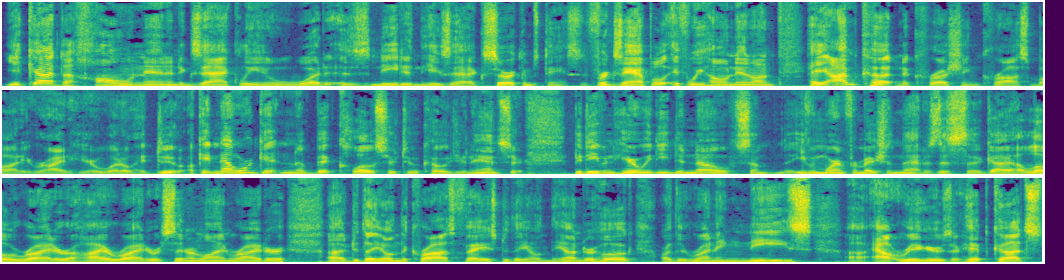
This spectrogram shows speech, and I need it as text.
you got to hone in at exactly what is needed in the exact circumstances. For example, if we hone in on, hey, I'm cutting a crushing crossbody right here, what do I do? Okay, now we're getting a bit closer to a cogent answer. But even here, we need to know some even more information than that. Is this a guy a low rider, a high rider, a center line rider? Uh, do they own the crossface? Do they own the underhook? Are they running knees, uh, outriggers, or hip cuts?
